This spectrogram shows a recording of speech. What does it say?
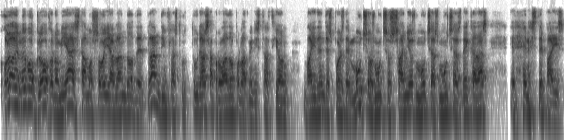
Hola de nuevo Globo Economía. Estamos hoy hablando del plan de infraestructuras aprobado por la administración Biden después de muchos, muchos años, muchas, muchas décadas en este país.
